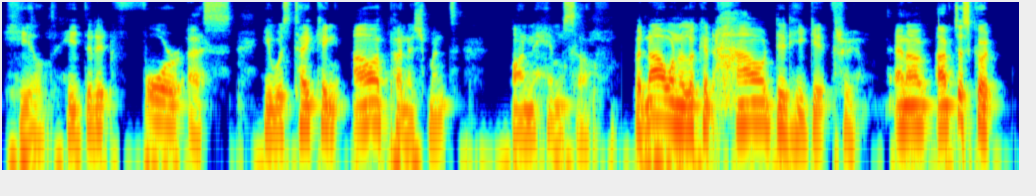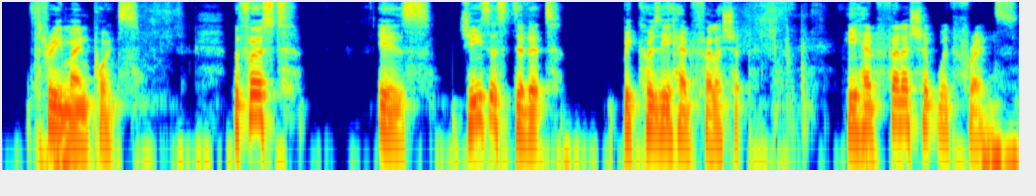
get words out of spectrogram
healed. He did it for us. He was taking our punishment on himself. But now I want to look at how did he get through? And I've just got three main points. The first is Jesus did it because he had fellowship. He had fellowship with friends.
